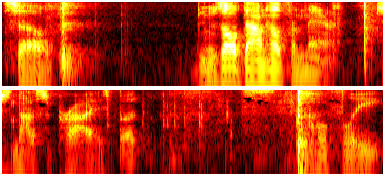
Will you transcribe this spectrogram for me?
So it was all downhill from there, which is not a surprise, but let's hopefully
